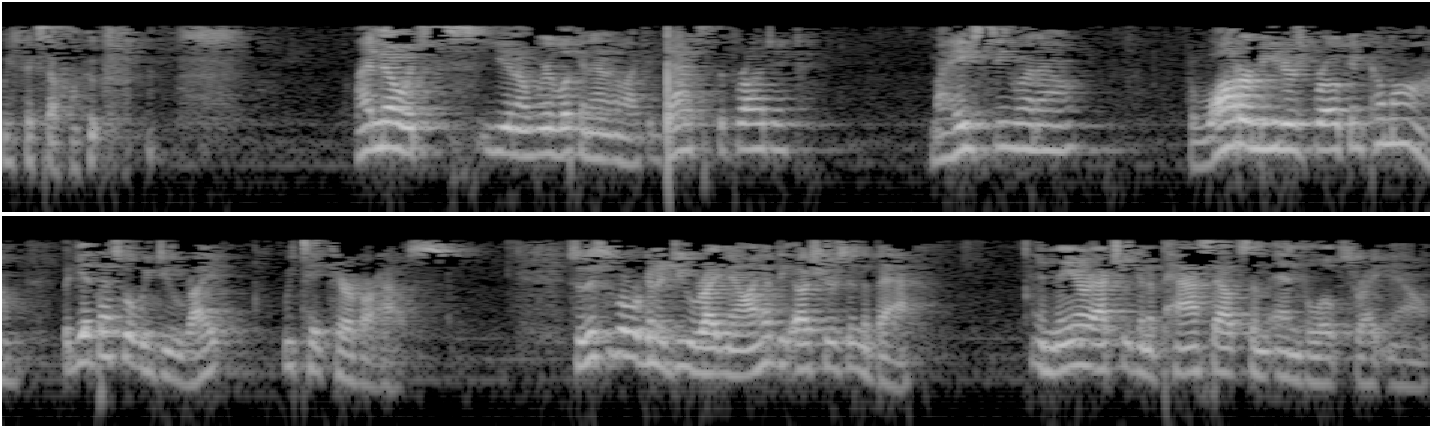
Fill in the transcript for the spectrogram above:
we fix up our roof. I know it's, you know, we're looking at it like, that's the project? My AC went out. The water meter's broken. Come on. But yet that's what we do, right? We take care of our house. So this is what we're going to do right now. I have the ushers in the back, and they are actually going to pass out some envelopes right now.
